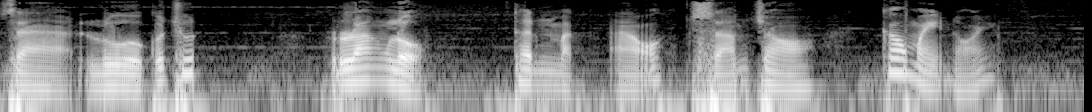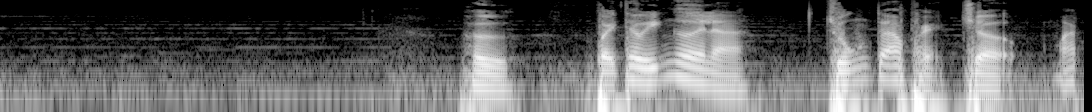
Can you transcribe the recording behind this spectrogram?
Già lùa có chút loang lổ, thân mặc áo xám trò, cao mày nói. Hừ, vậy theo ý người là chúng ta phải trợ mắt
